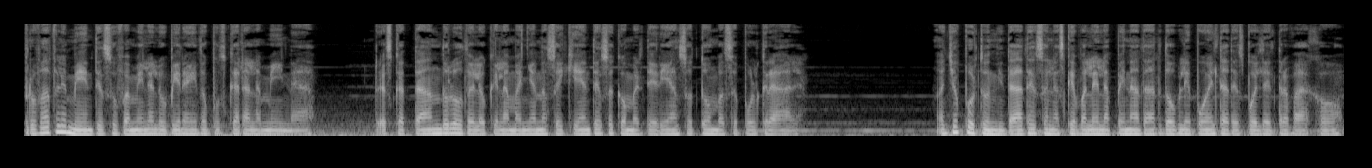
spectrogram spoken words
Probablemente su familia lo hubiera ido a buscar a la mina, rescatándolo de lo que la mañana siguiente se convertiría en su tumba sepulcral. Hay oportunidades en las que vale la pena dar doble vuelta después del trabajo.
